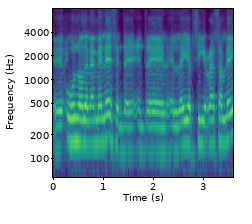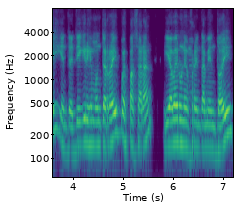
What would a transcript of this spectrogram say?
eh, uno de la MLS entre, entre el, el AFC y Raza Ley, entre Tigres y Monterrey, pues pasarán y va a haber un enfrentamiento ahí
